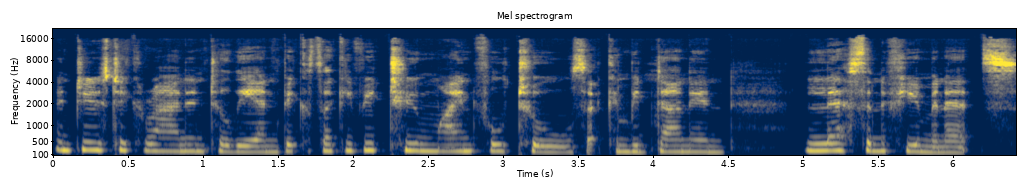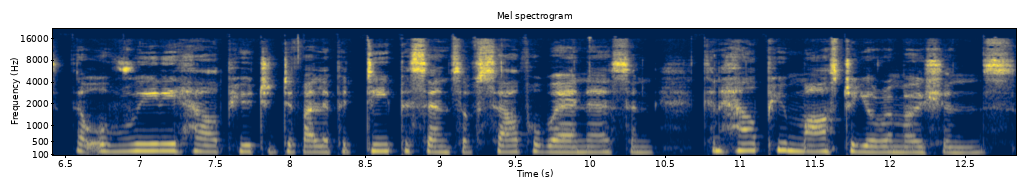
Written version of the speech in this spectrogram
And do stick around until the end because I give you two mindful tools that can be done in less than a few minutes that will really help you to develop a deeper sense of self awareness and can help you master your emotions.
